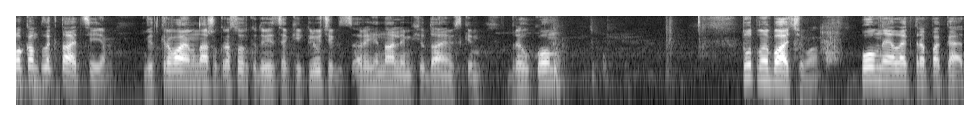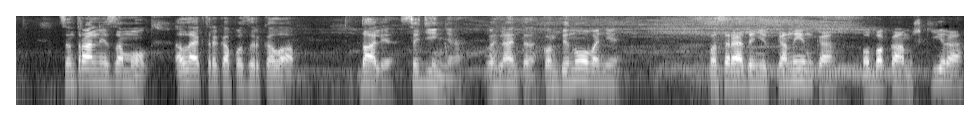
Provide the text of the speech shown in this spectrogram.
По комплектації відкриваємо нашу красотку. Дивіться, який ключик з оригінальним хюдаївським брелком. Тут ми бачимо повний електропакет, центральний замок, електрика по зеркалам. Далі сидіння. Ви гляньте, комбіновані. Посередині тканинка, по бокам шкіра,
